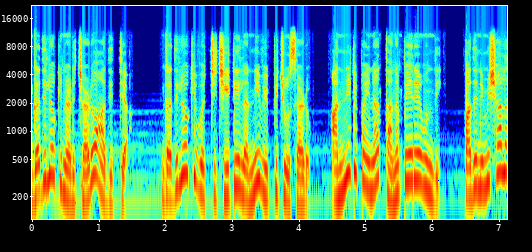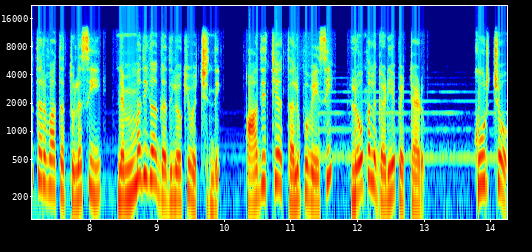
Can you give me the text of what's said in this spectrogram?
గదిలోకి నడిచాడు ఆదిత్య. గదిలోకి వచ్చి చీటీలన్నీ విప్పి చూశాడు. అన్నిటిపైన తన పేరే ఉంది. పది నిమిషాల తర్వాత తులసి నెమ్మదిగా గదిలోకి వచ్చింది. ఆదిత్య తలుపు వేసి లోపల గడియ పెట్టాడు. కూర్చో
